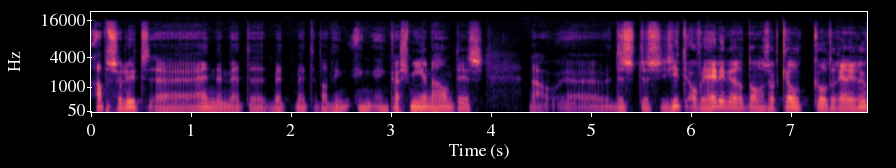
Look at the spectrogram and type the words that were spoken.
Absoluut. Uh, en met, uh, met, met wat in, in, in Kashmir aan de hand is. Nou, dus, dus je ziet over de hele wereld nog een soort culturele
